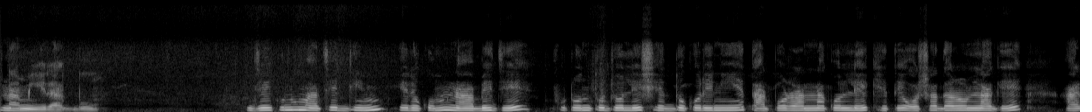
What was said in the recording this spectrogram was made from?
নামিয়ে রাখব। যে কোনো মাছের ডিম এরকম না ভেজে ফুটন্ত জলে সেদ্ধ করে নিয়ে তারপর রান্না করলে খেতে অসাধারণ লাগে। আর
